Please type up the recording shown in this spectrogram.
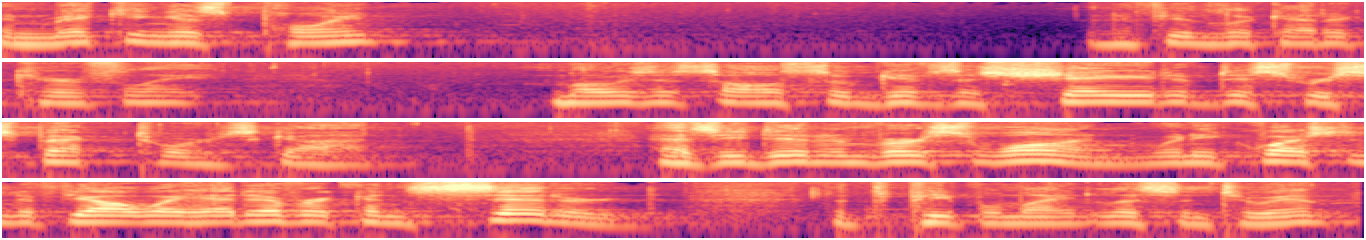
In making his point, and if you look at it carefully, Moses also gives a shade of disrespect towards God, as he did in verse 1 when he questioned if Yahweh had ever considered that the people might listen to him.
